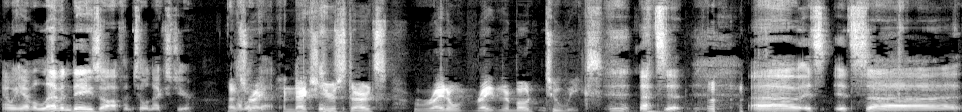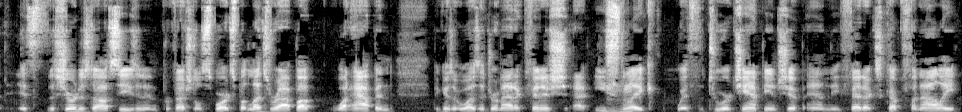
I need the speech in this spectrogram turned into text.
and we have 11 days off until next year. That's right. that? And next year starts right right in about two weeks. That's it. uh, it's it's uh, it's the shortest off season in professional sports. But let's wrap up what happened because it was a dramatic finish at East Lake with the Tour Championship and the FedEx Cup finale.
